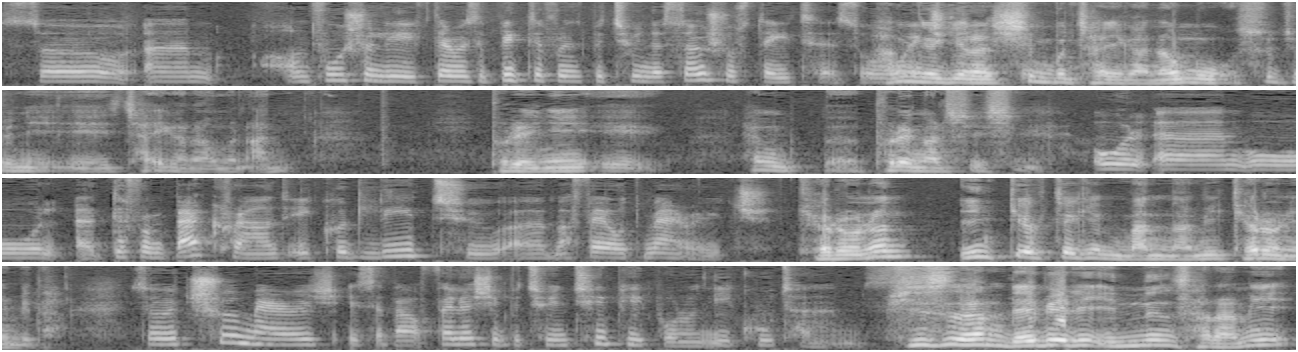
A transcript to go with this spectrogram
So um, unfortunately, if there is a big difference between the social status or 학력이나 education, 신분 차이가 너무 수준이 이, 차이가 나면 안, 불행이 이, 행, 어, 불행할 수 있습니다. or um, or a different background, it could lead to um, a failed marriage. 결혼은 인격적인 만남이 결혼입니다. So a true marriage is about fellowship between two people on equal terms. 비슷한 레벨이 있는 사람이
